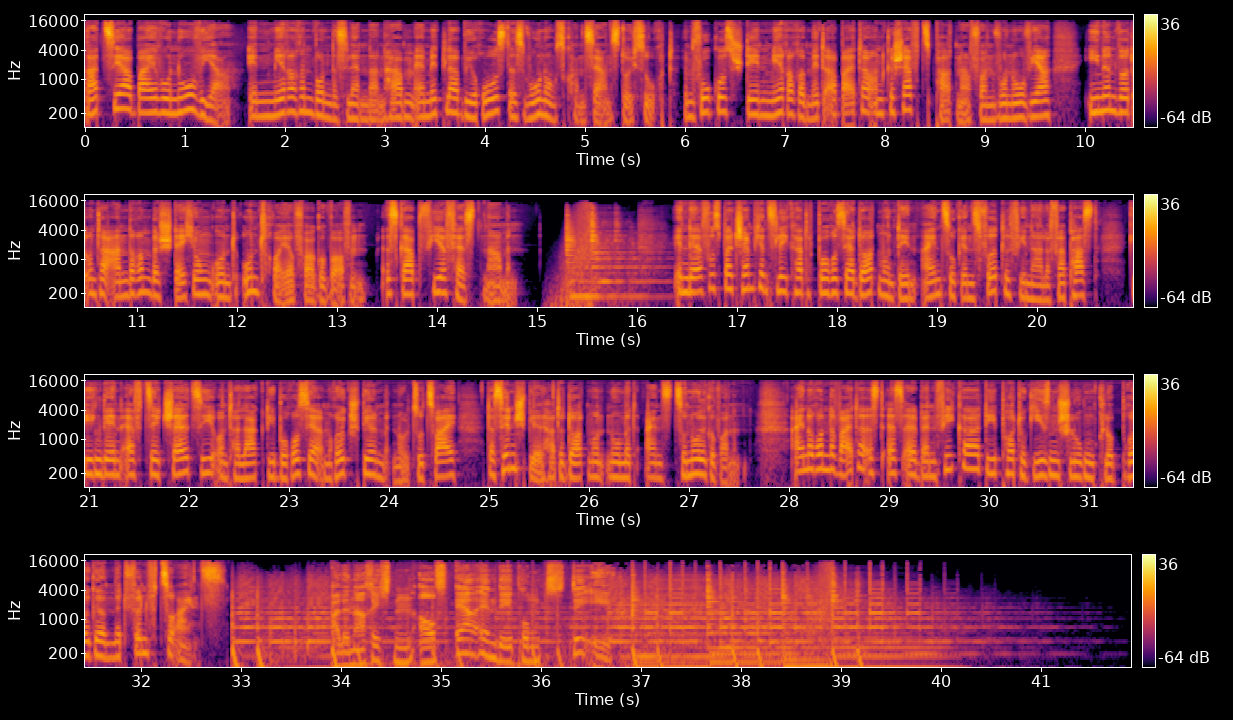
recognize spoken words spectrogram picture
Razzia bei Vonovia. In mehreren Bundesländern haben Ermittler Büros des Wohnungskonzerns durchsucht. Im Fokus stehen mehrere Mitarbeiter und Geschäftspartner von Vonovia. Ihnen wird unter anderem Bestechung und Untreue vorgeworfen. Es gab vier Festnahmen. In der Fußball Champions League hat Borussia Dortmund den Einzug ins Viertelfinale verpasst. Gegen den FC Chelsea unterlag die Borussia im Rückspiel mit 0 zu 2. Das Hinspiel hatte Dortmund nur mit 1 zu 0 gewonnen. Eine Runde weiter ist SL Benfica. Die Portugiesen schlugen Club Brügge mit 5 zu 1. Alle Nachrichten auf rnd.de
